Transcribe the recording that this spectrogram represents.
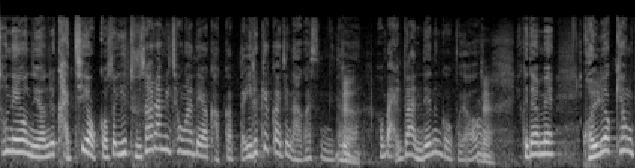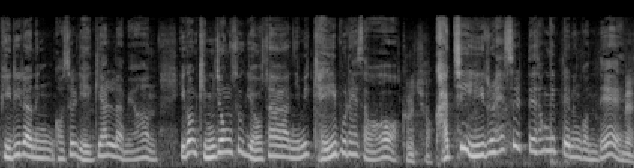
손혜원 의원을 같이 엮어서 이 두 사람이 청와대와 가깝다 이렇게까지 나갔습니다. 네. 어, 말도 안 되는 거고요. 네. 그다음에 권력형 비리라는 것을 얘기하려면 이건 김정숙 여사님이 개입을 해서 그렇죠. 같이 일을 했을 때 성립되는 건데 네.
